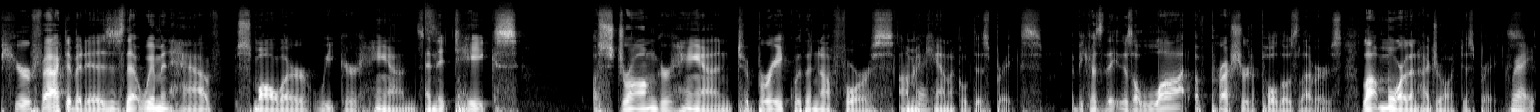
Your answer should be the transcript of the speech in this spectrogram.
pure fact of it is, is that women have smaller, weaker hands, and it takes a stronger hand to brake with enough force on Okay. mechanical disc brakes because they, there's a lot of pressure to pull those levers, a lot more than hydraulic disc brakes. right.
